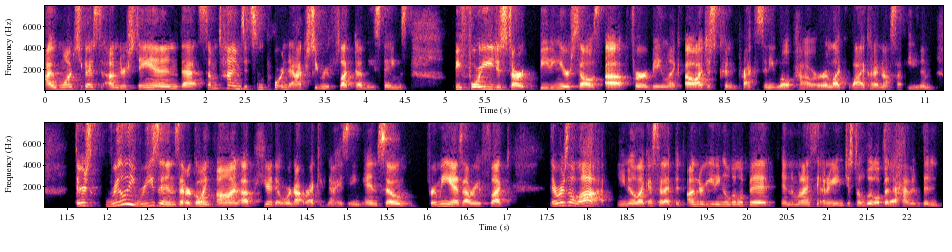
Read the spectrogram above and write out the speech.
I want you guys to understand that sometimes it's important to actually reflect on these things before you just start beating yourselves up for being like, oh, I just couldn't practice any willpower or like, why could I not stop eating them? There's really reasons that are going on up here that we're not recognizing. And so for me, as I reflect, there was a lot. You know, like I said, I've been under eating a little bit. And when I say under eating, just a little bit, I haven't been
